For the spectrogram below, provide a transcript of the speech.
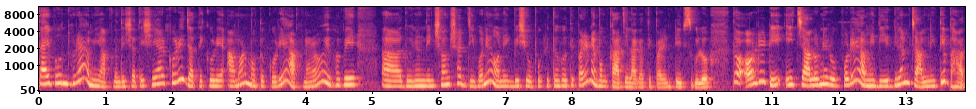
তাই বন্ধুরা, আমি আপনাদের সাথে শেয়ার করি, যাতে করে আমার মতো করে আপনারাও এভাবে দৈনন্দিন সংসার জীবনে অনেক বেশি উপকৃত হতে পারেন এবং কাজে লাগাতে পারেন টিপসগুলো। তো অলরেডি এই চালনের উপরে আমি দিয়ে দিলাম চালনিতে ভাত।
